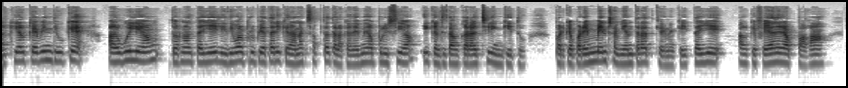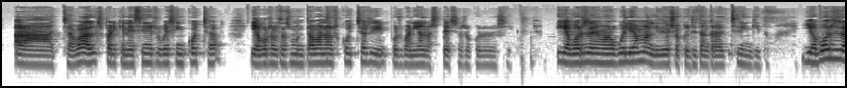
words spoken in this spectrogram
aquí el Kevin diu que el William torna al taller i li diu al propietari que l'han acceptat a l'acadèmia de policia i que els hi tancarà el xiringuito, perquè aparentment s'havia enterat que en aquell taller el que feien era pagar a xavals perquè anessin i robessin cotxes i llavors els desmuntaven els cotxes i doncs, venien les peces o coses així. I llavors eh, el William li diu això, que els hi tancarà el xiringuito. I llavors el,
